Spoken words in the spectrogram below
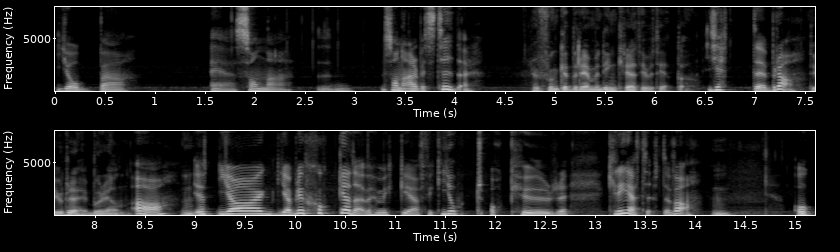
jobba sådana såna arbetstider. Hur funkade det med din kreativitet då? jättebra. Det gjorde det i början? Ja, Mm. jag, jag, jag blev chockad över hur mycket jag fick gjort och hur kreativt det var. Mm. Och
